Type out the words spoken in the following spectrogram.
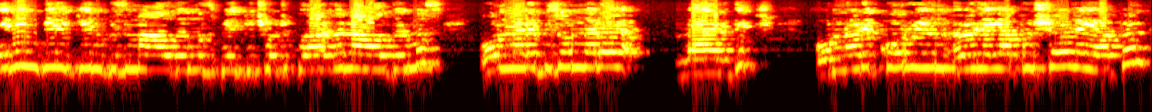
senin bilgin, bizim aldığımız bilgi çocuklardan aldığımız onları biz onlara verdik. Onları koruyun, öyle yapın, şöyle yapın.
